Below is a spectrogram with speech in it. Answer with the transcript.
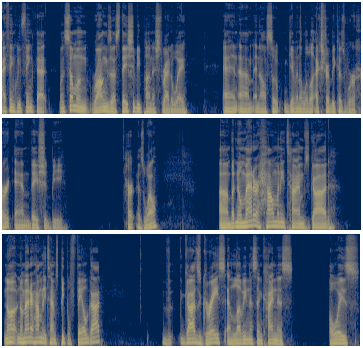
I think we think that when someone wrongs us, they should be punished right away, and um, and also given a little extra because we're hurt, and they should be hurt as well. Um, but no matter how many times God, no no matter how many times people fail God, God's grace and lovingness and kindness always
